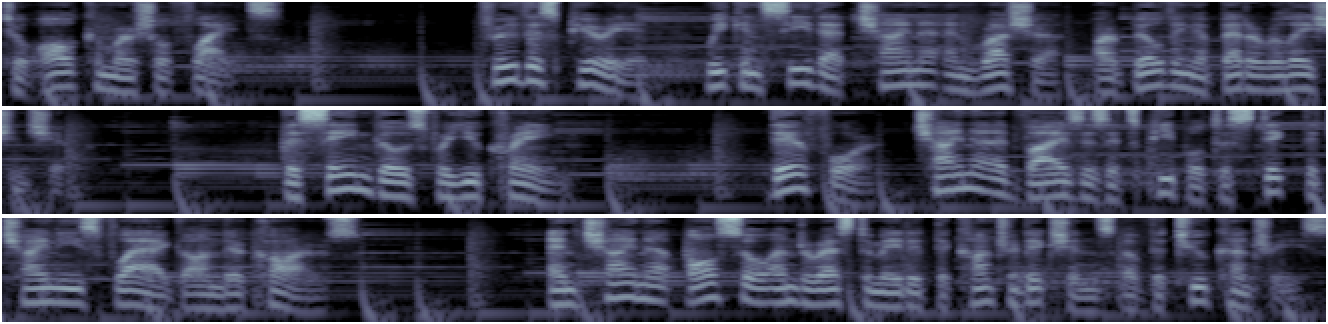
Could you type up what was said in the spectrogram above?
to all commercial flights. Through this period, we can see that China and Russia are building a better relationship. The same goes for Ukraine. Therefore, China advises its people to stick the Chinese flag on their cars. And China also underestimated the contradictions of the two countries.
